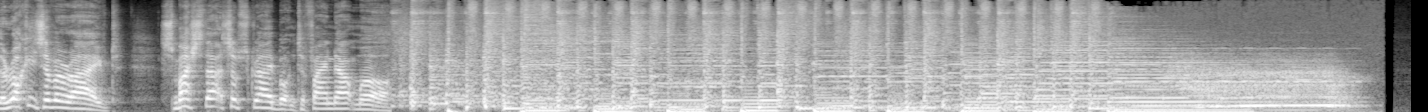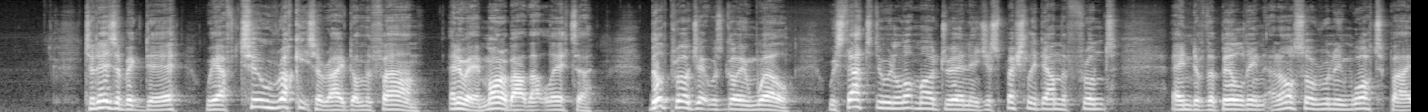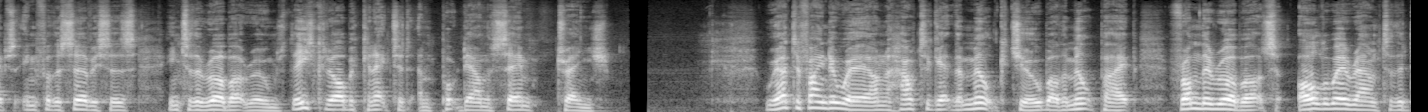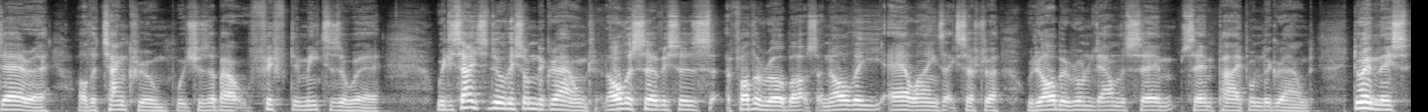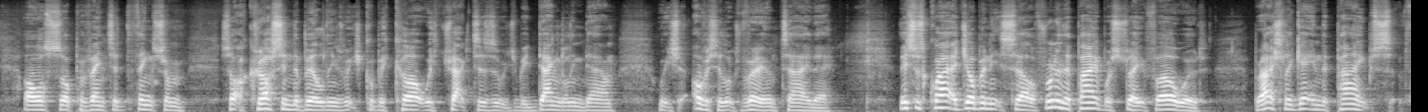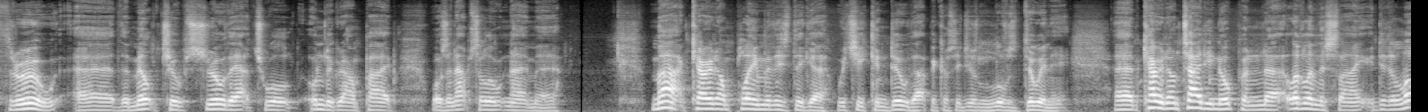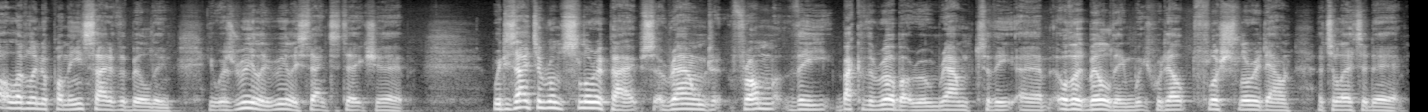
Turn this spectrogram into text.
The rockets have arrived. Smash that subscribe button to find out more. Today's a big day. We have two rockets arrived on the farm. Anyway, more about that later. Build project was going well. We started doing a lot more drainage, especially down the front end of the building and also running water pipes in for the services into the robot rooms. These could all be connected and put down the same trench. We had to find a way on how to get the milk tube or the milk pipe from the robots all the way round to the dairy or the tank room which was about 50 metres away we decided to do this underground and all the services for the robots and all the airlines etc would all be run down the same same pipe underground. Doing this also prevented things from sort of crossing the buildings which could be caught with tractors which would be dangling down which obviously looks very untidy. This was quite a job in itself. Running the pipe was straightforward but actually getting the pipes through uh, the milk tubes through the actual underground pipe was an absolute nightmare. Mark carried on playing with his digger, which he can do that because he just loves doing it. Um, carried on tidying up and uh, levelling the site. He did a lot of levelling up on the inside of the building. It was really, really starting to take shape. We decided to run slurry pipes around from the back of the robot room round to the um, other building, which would help flush slurry down at a later date.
